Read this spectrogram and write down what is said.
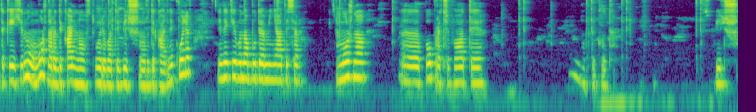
Такий, ну, Можна радикально створювати більш радикальний колір на який вона буде мінятися, можна е, попрацювати, наприклад, більш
